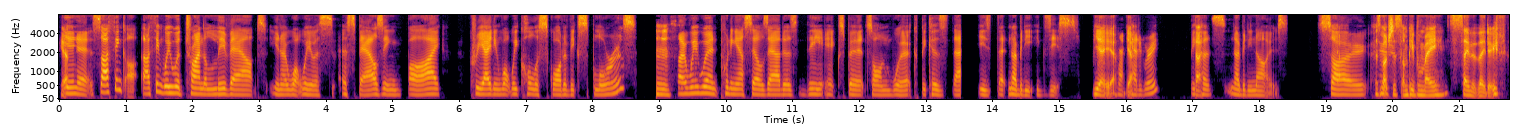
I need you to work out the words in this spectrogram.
Yeah. Yeah. So I think uh, I think we were trying to live out, you know, what we were espousing by creating what we call a squad of explorers. Mm. So we weren't putting ourselves out as the experts on work because that is that nobody exists Yeah, yeah, in that yeah. category No. because nobody knows. So As much as some people may say that they do.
